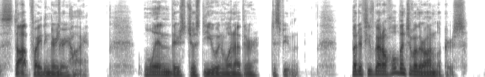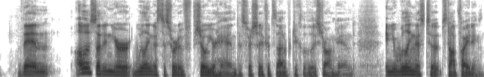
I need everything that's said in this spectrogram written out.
stop fighting are very high when there's just you and one other disputant but if you've got a whole bunch of other onlookers then all of a sudden your willingness to sort of show your hand, especially if it's not a particularly strong hand, and your willingness to stop fighting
